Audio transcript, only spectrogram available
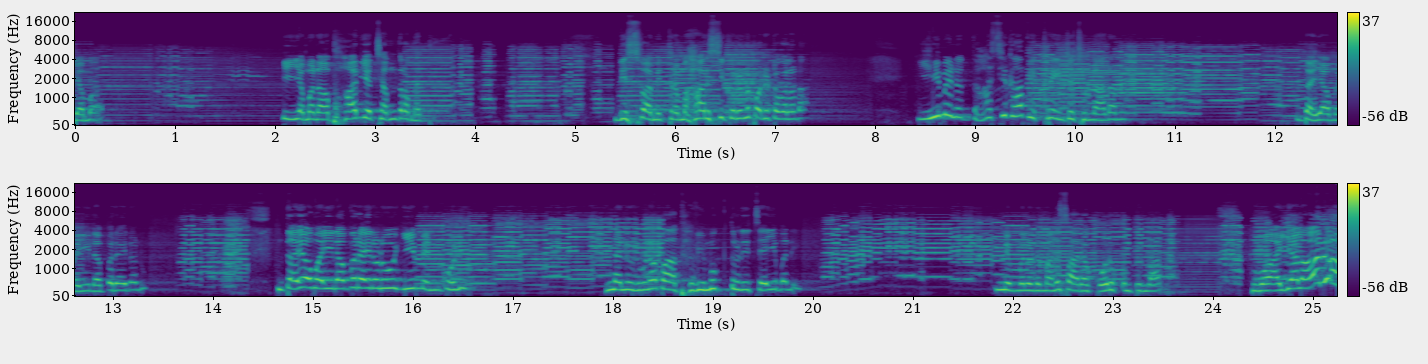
యమ యమ నా భార్య చంద్రమతి. విశ్వామిత్ర మహర్షి కరుణ పడుట వలన ఈమెను దాసిగా విక్రయించుచున్నాడను. దయామయినపరైనను దయమైనవరైనను ఈమెను మెన్కొని నన్ను రుణబాధ విముక్తుడి చేయమని మిమ్మల్ని మనసారా కోరుకుంటున్నాను. వాయలారా!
